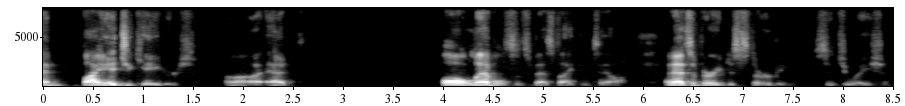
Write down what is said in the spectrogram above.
and by educators uh, at all levels, as best I can tell, and that's a very disturbing situation.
